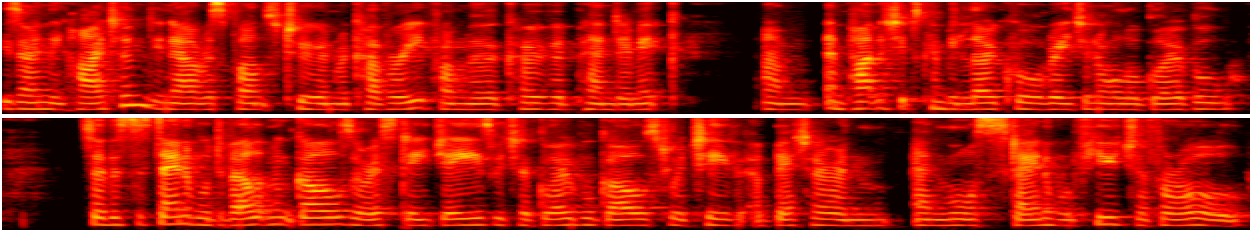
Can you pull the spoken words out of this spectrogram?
is only heightened in our response to and recovery from the COVID pandemic. Um, and partnerships can be local, regional, or global. So the Sustainable Development Goals, or SDGs, which are global goals to achieve a better and, and more sustainable future for all,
